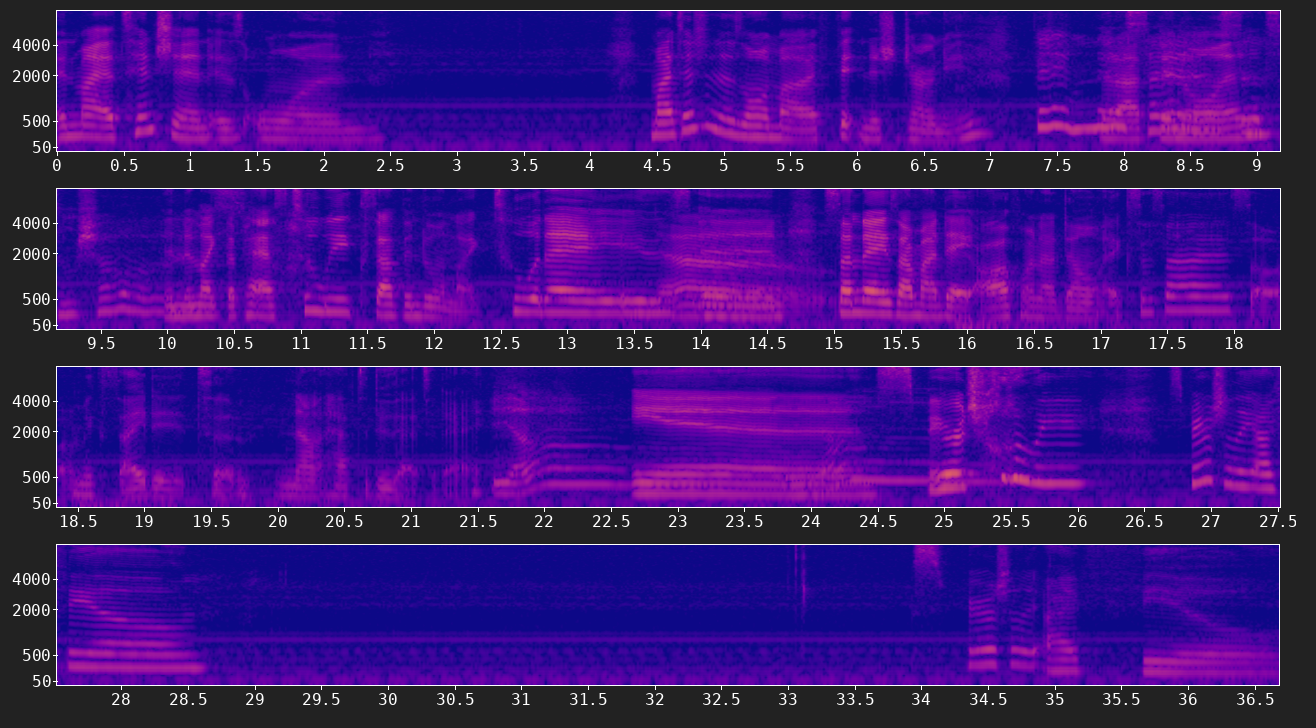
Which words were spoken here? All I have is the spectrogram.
and my attention is on my attention is on my fitness journey That I've been on. And, then like the past two weeks i've been doing like two a days and sundays are my day off when i don't exercise so i'm excited to not have to do that today Yeah. and Yeah. spiritually spiritually i feel spiritually i feel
